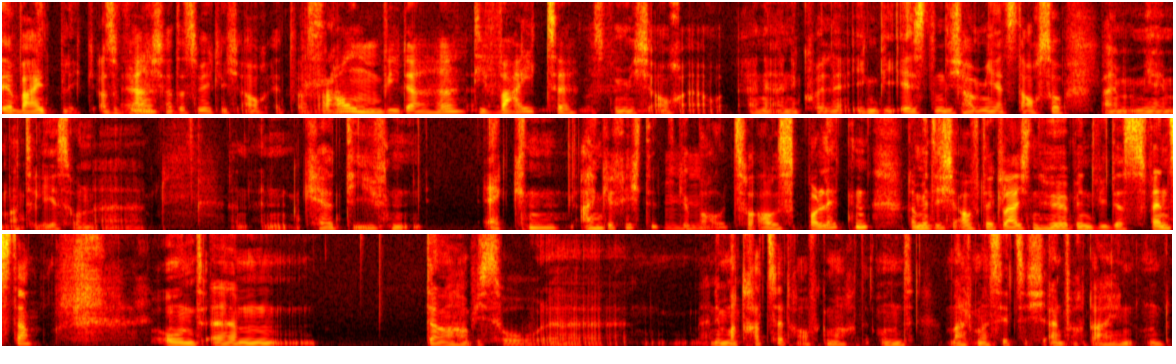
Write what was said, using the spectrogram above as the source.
Der Weitblick. Also für Ja. mich hat das wirklich auch etwas. Raum wieder, hä? die Weite. Was für mich auch äh, eine, eine Quelle irgendwie ist. Und ich habe mir jetzt auch so bei mir im Atelier so einen, äh, einen, kreativen Ecken eingerichtet, gebaut, so aus Paletten, damit ich auf der gleichen Höhe bin wie das Fenster. Und ähm, da habe ich so äh, eine Matratze drauf gemacht und manchmal sitze ich einfach dahin und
